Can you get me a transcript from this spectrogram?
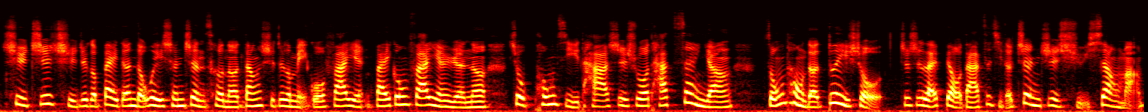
去支持这个拜登的卫生政策呢，当时这个美国发言白宫发言人呢就抨击他，是说他赞扬。总统的对手就是来表达自己的政治取向嘛？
